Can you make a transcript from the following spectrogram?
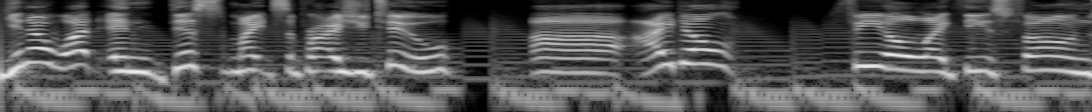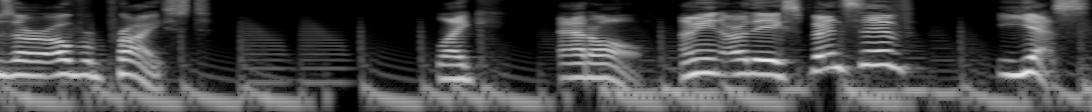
you know what? And this might surprise you too. Uh, I don't feel like these phones are overpriced. Like, at all. I mean, are they expensive? Yes.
